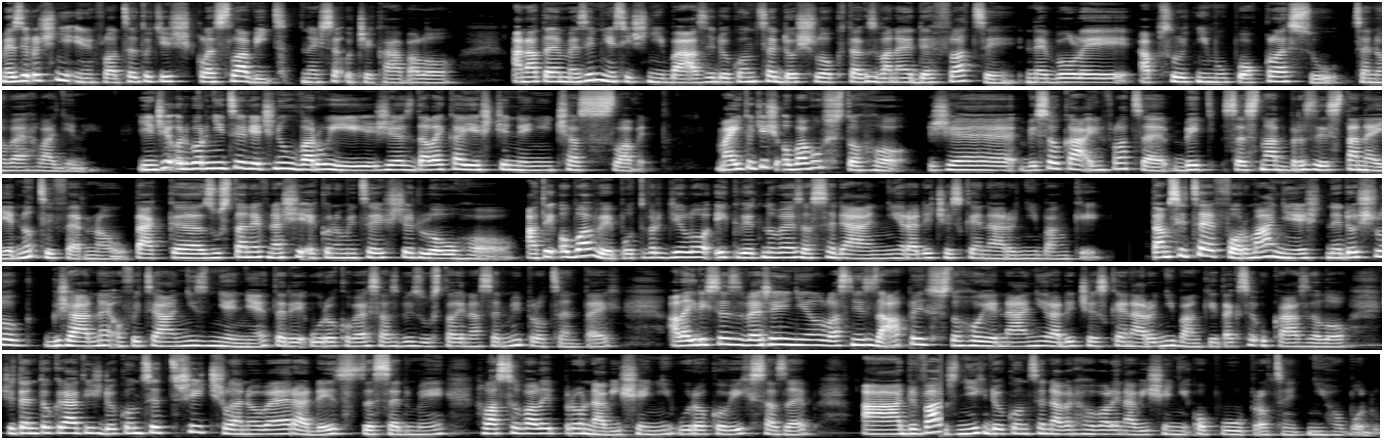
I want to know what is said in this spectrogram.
Meziroční inflace totiž klesla víc, než se očekávalo, a na té meziměsíční bázi dokonce došlo k takzvané deflaci, neboli absolutnímu poklesu cenové hladiny. Jenže odborníci většinou varují, že zdaleka ještě není čas slavit. Mají totiž obavu z toho, že vysoká inflace, byť se snad brzy stane jednocifernou, tak eh, zůstane v naší ekonomice ještě dlouho. A ty obavy potvrdilo i květnové zasedání Rady České národní banky. Tam sice formálně ještě nedošlo k žádné oficiální změně, tedy úrokové sazby zůstaly na 7%, ale když se zveřejnil vlastně zápis z toho jednání Rady České národní banky, tak se ukázalo, že tentokrát již dokonce tři členové rady ze sedmi hlasovali pro navýšení úrokových sazeb a dva z nich dokonce navrhovali navýšení o půl procentního bodu.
